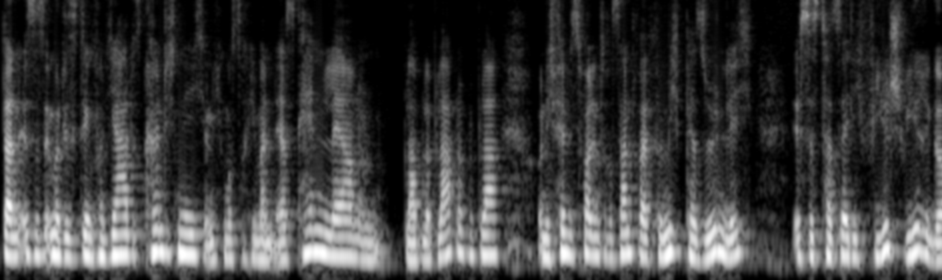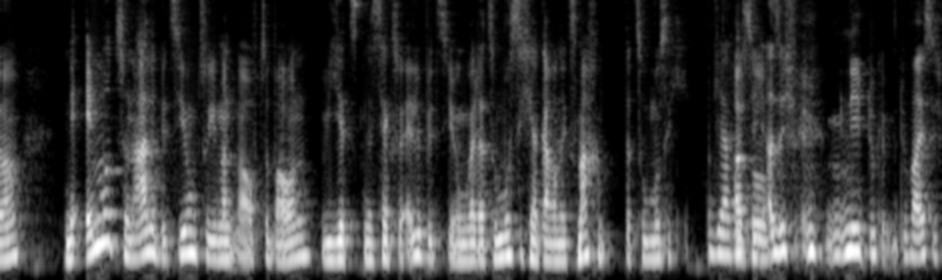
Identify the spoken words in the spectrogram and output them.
Dann ist es immer dieses Ding von, ja, das könnte ich nicht und ich muss doch jemanden erst kennenlernen und bla bla bla bla bla bla. Und ich finde es voll interessant, weil für mich persönlich ist es tatsächlich viel schwieriger, eine emotionale Beziehung zu jemandem aufzubauen, wie jetzt eine sexuelle Beziehung, weil dazu muss ich ja gar nichts machen. Dazu muss ich. Ja, richtig. Also- Also, ich, nee, du, du weißt, ich,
